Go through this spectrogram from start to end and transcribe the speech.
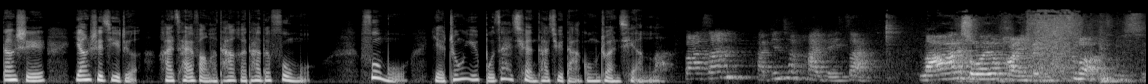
当时，央视记者还采访了他和他的父母。父母也终于不再劝他去打工赚钱了。爬山还经常爬一辈子啊？那你说了要爬一辈子嘛？真是。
